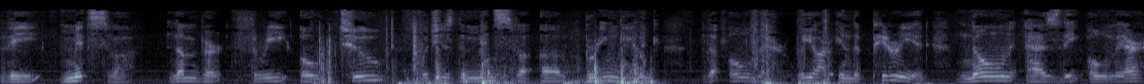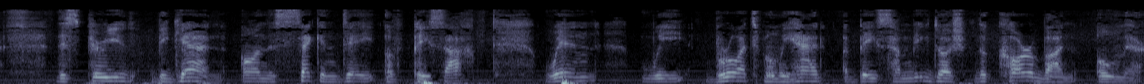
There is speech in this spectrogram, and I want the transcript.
the mitzvah number 302, which is the mitzvah of bringing the Omer. We are in the period known as the Omer. This period began on the second day of Pesach when we brought, when we had a Beis Hamikdash, the Korban Omer.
